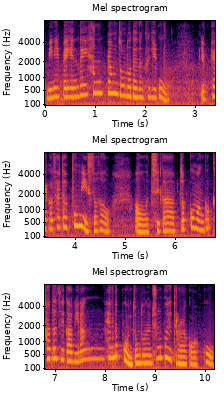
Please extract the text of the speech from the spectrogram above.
mini bag인데 한 뼘 정도 되는 크기고 옆에가 살짝 품이 있어서 어, 지갑 조그만 거 카드 지갑이랑 핸드폰 정도는 충분히 들어갈 것 같고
